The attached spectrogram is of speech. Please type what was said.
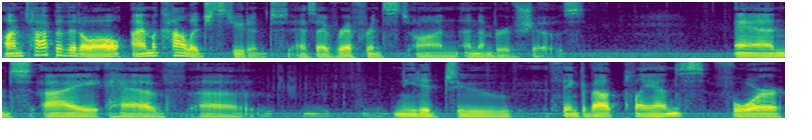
On top of it all, I'm a college student, as I've referenced on a number of shows. And I have uh, needed to think about plans for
